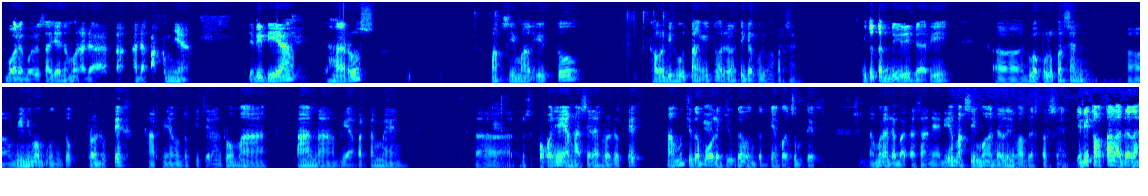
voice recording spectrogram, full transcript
boleh-boleh saja namun ada ada pakemnya. Jadi dia okay. harus maksimal itu kalau dihutang itu adalah 35%. Itu terdiri dari uh, 20% uh, minimum untuk produktif, artinya untuk cicilan rumah, tanah, beli apartemen. Uh, eh, okay. Terus pokoknya yang hasilnya produktif, namun juga okay. boleh juga untuk yang konsumtif. Namun ada batasannya. Dia maksimal adalah 15%. Jadi total adalah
